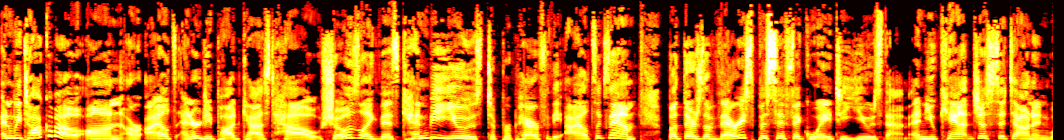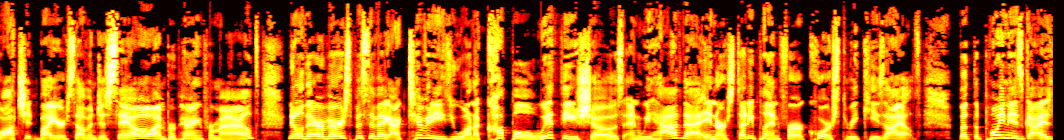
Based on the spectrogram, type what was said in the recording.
And we talk about on our IELTS Energy podcast how shows like this can be used to prepare for the IELTS exam, but there's a very specific way to use them. And you can't just sit down and watch it by yourself and just say, Oh, I'm preparing for my IELTS. No, there are very specific activities you want to couple with these shows. And we have that in our study plan for our course, Three Keys IELTS. But the point is, guys,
